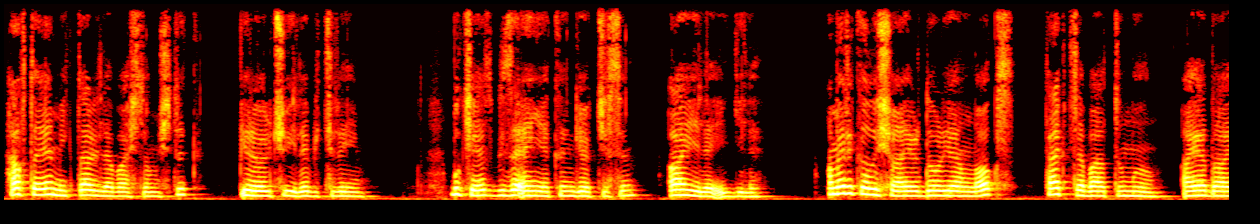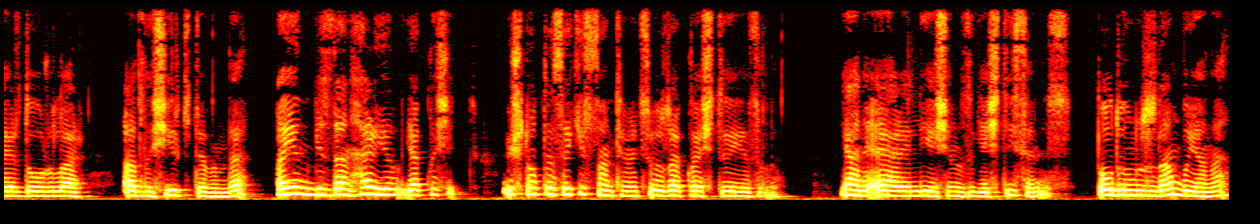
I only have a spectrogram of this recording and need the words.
Haftaya miktar ile başlamıştık, bir ölçü ile bitireyim. Bu kez bize en yakın gök cisim Ay ile ilgili. Amerikalı şair Dorian Locks, Facts About the Moon, Ay'a Dair Doğrular adlı şiir kitabında Ay'ın bizden her yıl yaklaşık 3.8 santimetre uzaklaştığı yazılı. Yani eğer 50 yaşınızı geçtiyseniz doğduğunuzdan bu yana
